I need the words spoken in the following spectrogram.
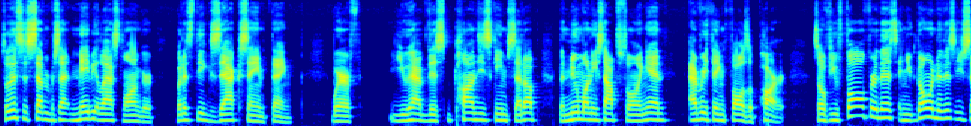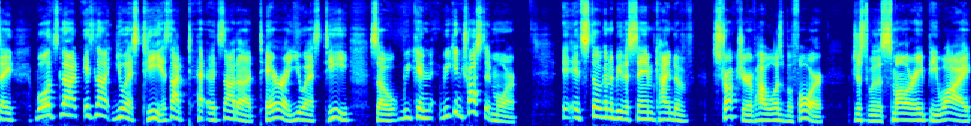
So this is 7% maybe it lasts longer but it's the exact same thing where if you have this ponzi scheme set up the new money stops flowing in everything falls apart so if you fall for this and you go into this and you say, "Well, it's not it's not UST. It's not it's not a Terra UST, so we can we can trust it more." it's still going to be the same kind of structure of how it was before, just with a smaller APY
